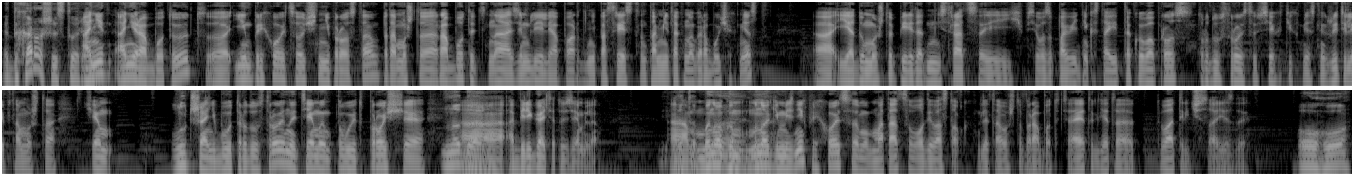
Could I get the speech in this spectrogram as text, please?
Это хорошая история. Они, они работают, э, им приходится очень непросто, потому что работать на земле леопарда непосредственно, там не так много рабочих мест. А, я думаю, что перед администрацией всего заповедника стоит такой вопрос трудоустройства всех этих местных жителей, потому что чем лучше они будут трудоустроены, тем им будет проще Ну да. а, оберегать эту землю. А, это многим, правильно. многим из них приходится мотаться в Владивосток для того, чтобы работать, а это где-то 2-3 часа езды. Ого.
